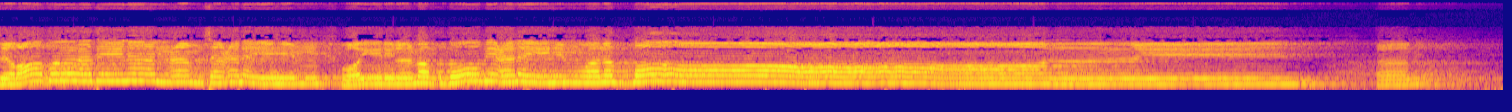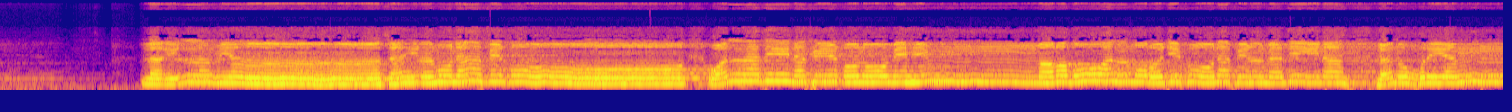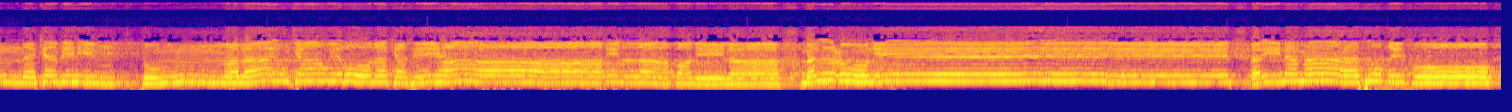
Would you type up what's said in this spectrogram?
صراط الذين أنعمت عليهم غير المغضوب عليهم ولا الضالين. آمين. لئن لم ينته المنافقون والذين في قلوبهم مرض والمرجفون في المدينة لنغرينك بهم ثم لا يجاورونك فيها إلا قليلا. ملعونين. أينما ثقفوا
